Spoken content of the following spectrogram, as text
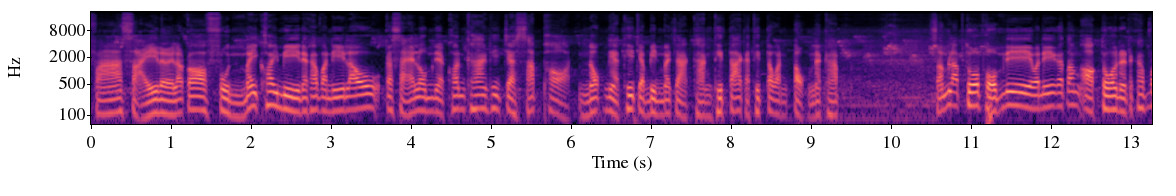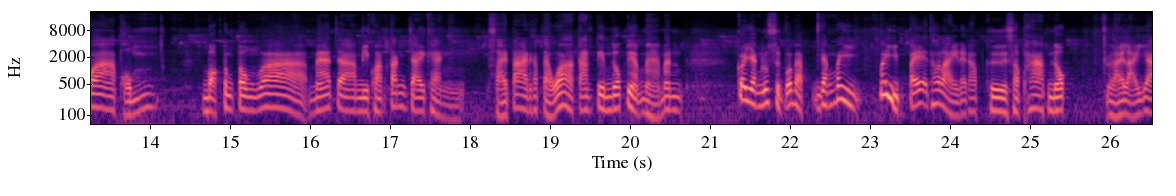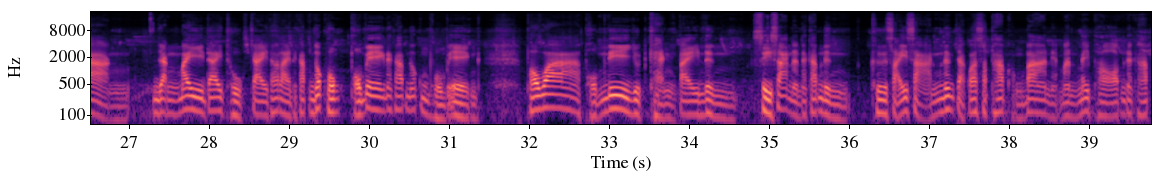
ฟ้าใสเลยแล้วก็ฝุ่นไม่ค่อยมีนะครับ วันนี้แล้วกระแสลมเนี่ยค่อนข้างที่จะซับพอร์ตนกเนี่ยที่จะบินมาจากทางทิศใต้กับทิศตะวันตกนะครับ สำหรับตัวผมนี่วันนี้ก็ต้องออกตัวหน่อยนะครับว่าผมบอกตรงๆว่าแม้จะมีความตั้งใจแข่งสายใต้นะครับ แต่ว่าการเตรียมนกเนี่ยแหมมันก็ยังรู้สึกว่าแบบยังไม่ไม่เป๊ะเท่าไหร่นะครับ คือสภาพนกหลายๆ อย่างยังไม่ได้ถูกใจเท่าไหร่นะครับ นกผมผมเองนะครับ นกของผมเอง เพราะว่าผมนี่หยุดแข่งไปหนึ่งซีซั่นนะครับหนึ่งคือสายสารเนื่องจากว่าสภาพของบ้านเนี่ยมันไม่พร้อมนะครับ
